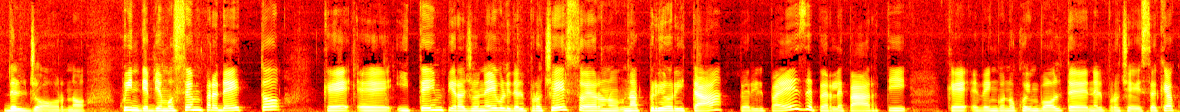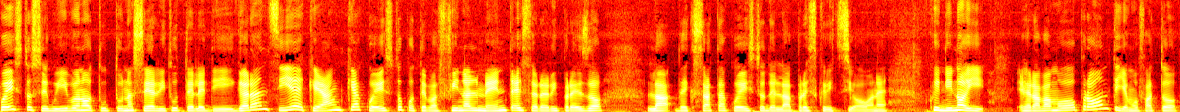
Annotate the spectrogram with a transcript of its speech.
del giorno. Quindi abbiamo sempre detto che eh, i tempi ragionevoli del processo erano una priorità per il Paese e per le parti che vengono coinvolte nel processo e che a questo seguivano tutta una serie di tutele di garanzie e che anche a questo poteva finalmente essere ripreso la vexata question della prescrizione. Quindi noi eravamo pronti, abbiamo fatto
